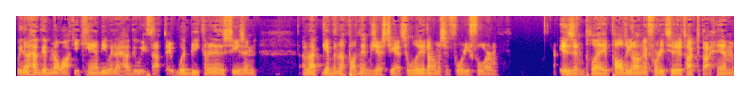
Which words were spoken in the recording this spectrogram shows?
we know how good Milwaukee can be. We know how good we thought they would be coming into the season. I'm not giving up on them just yet. So Willy Adames at 44 is in play. Paul DeJong at 42, talked about him.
